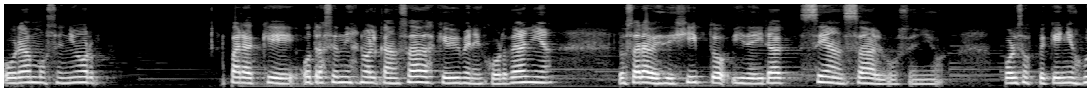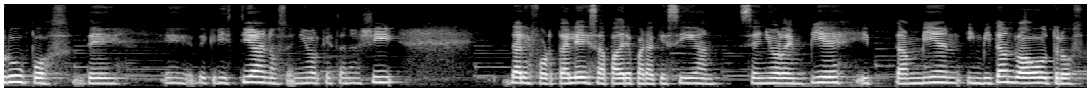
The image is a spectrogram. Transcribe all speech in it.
Oramos, Señor, para que otras etnias no alcanzadas que viven en Jordania, los árabes de Egipto y de Irak sean salvos, Señor, por esos pequeños grupos de, eh, de cristianos, Señor, que están allí Dale fortaleza, Padre, para que sigan, Señor, en pie y también invitando a otros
